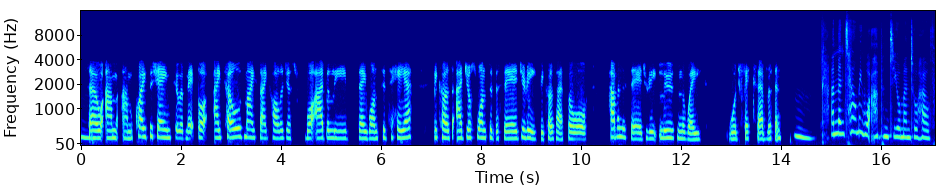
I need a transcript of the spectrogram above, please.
Mm. So I'm I'm quite ashamed to admit, but I told my psychologist what I believed they wanted to hear because I just wanted the surgery because I thought having the surgery, losing the weight would fix everything. Mm. And then tell me what happened to your mental health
